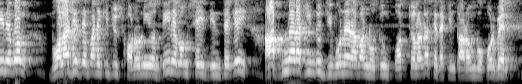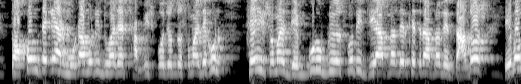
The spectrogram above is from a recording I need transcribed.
দিন এবং বলা যেতে পারে কিছু স্মরণীয় দিন এবং সেই দিন থেকেই আপনারা কিন্তু জীবনের আবার নতুন পথ চলাটা সেটা কিন্তু আরম্ভ করবেন। তখন থেকে আর মোটামুটি দু হাজার ছাব্বিশ পর্যন্ত সময় দেখুন, সেই সময় দেবগুরু বৃহস্পতি যে আপনাদের ক্ষেত্রে আপনাদের দ্বাদশ এবং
